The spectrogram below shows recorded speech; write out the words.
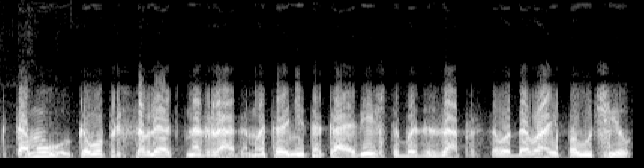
К тому, кого представляют наградам. Это не такая вещь, чтобы запросто вот давай и получил.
